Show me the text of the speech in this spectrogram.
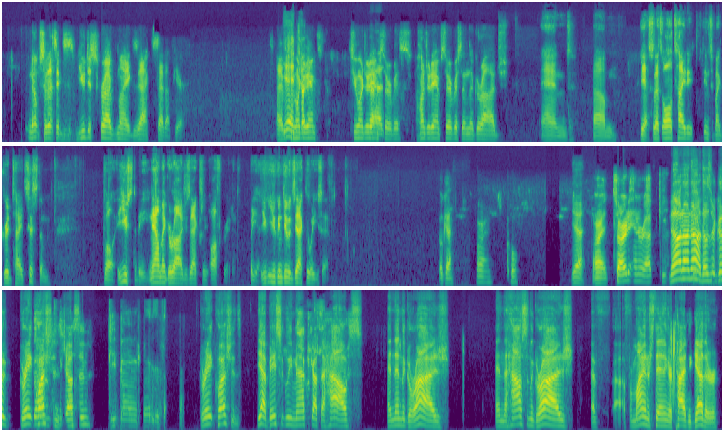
No, so that's ex- you described my exact setup here. I have Yeah, 200 Ju- amps, 200 Go amp service, 100 amp service in the garage, and um, yeah, so that's all tied into my grid tied system. Well, it used to be. Now my garage is actually off grid, but yeah, you you can do exactly what you said. Okay. All right. Cool. Yeah. All right. Sorry to interrupt. Keep No, no, no. Those are good, great Go on. questions, Justin. keep going. Great questions. Yeah, basically, Matt's got the house and then the garage, and the house and the garage, have, uh, from my understanding, are tied together,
